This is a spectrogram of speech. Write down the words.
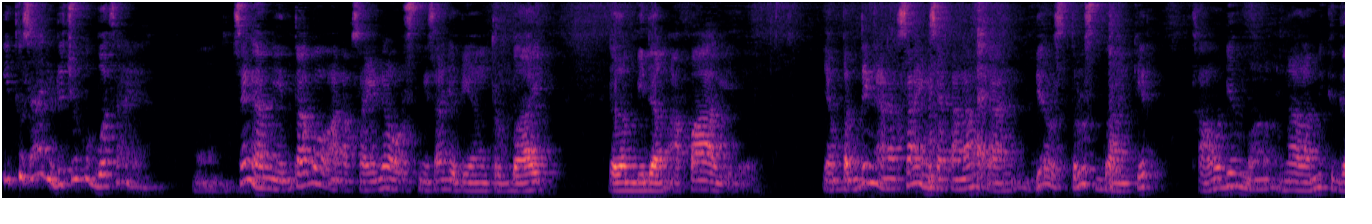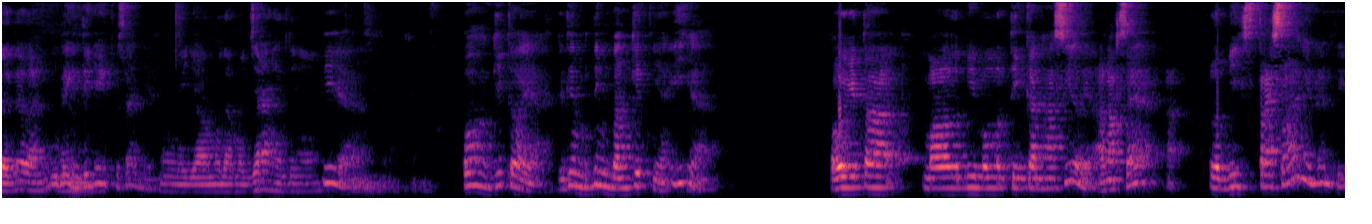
Itu saja udah cukup buat saya. Hmm. Saya nggak minta kok anak saya ini harus misalnya jadi yang terbaik dalam bidang apa gitu. Yang penting anak saya yang saya tanamkan, dia harus terus bangkit kalau dia mengalami kegagalan. Udah intinya itu saja. Hmm, ya, jangan mudah menyerah intinya. Iya. Oh gitu ya. Jadi yang penting bangkitnya. Iya. Kalau kita malah lebih mementingkan hasil ya, anak saya lebih stres lagi nanti.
